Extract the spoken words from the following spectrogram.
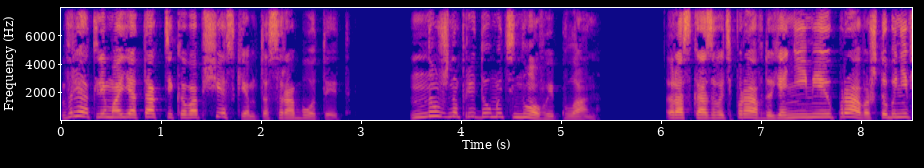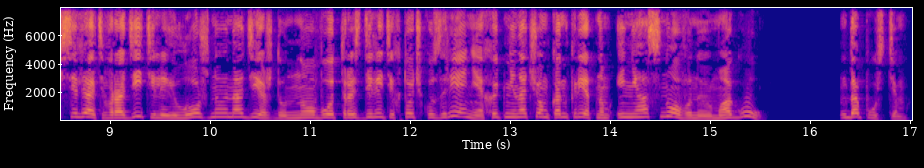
Вряд ли моя тактика вообще с кем-то сработает. Нужно придумать новый план. Рассказывать правду я не имею права, чтобы не вселять в родителей ложную надежду, но вот разделить их точку зрения, хоть ни на чем конкретном и не основанную, могу. Допустим,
